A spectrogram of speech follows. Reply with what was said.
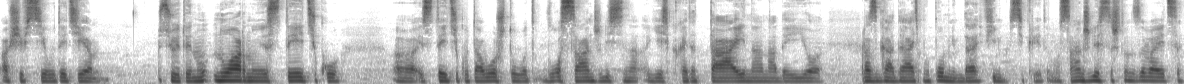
вообще все вот эти, всю эту ну, нуарную эстетику, а, эстетику того, что вот в Лос-Анджелесе есть какая-то тайна, надо ее разгадать. Мы помним, да, фильм «Секреты Лос-Анджелеса», что называется.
